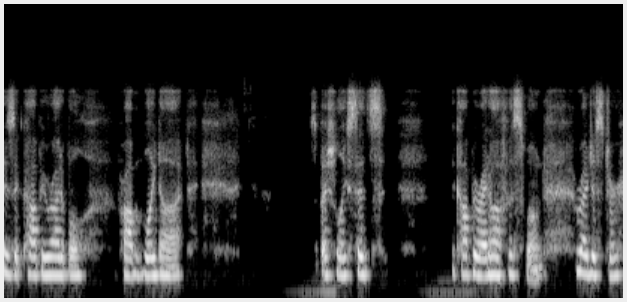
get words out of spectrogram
Is it copyrightable? Probably not. Especially since the Copyright Office won't register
